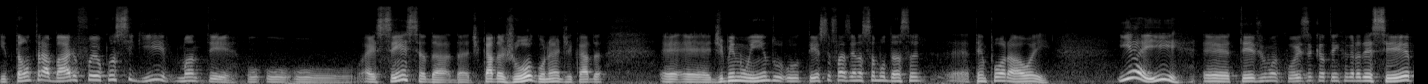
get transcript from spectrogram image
Então o trabalho foi eu conseguir manter o, o, o a essência da, da, de cada jogo, né, de cada é, é, diminuindo o texto e fazendo essa mudança é, temporal aí. E aí é, teve uma coisa que eu tenho que agradecer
